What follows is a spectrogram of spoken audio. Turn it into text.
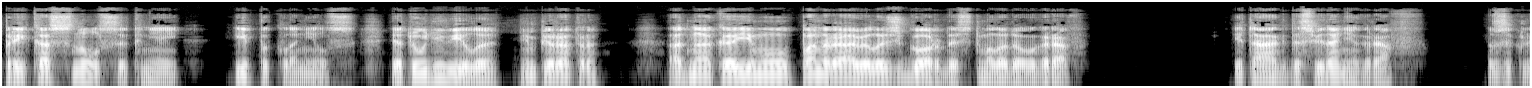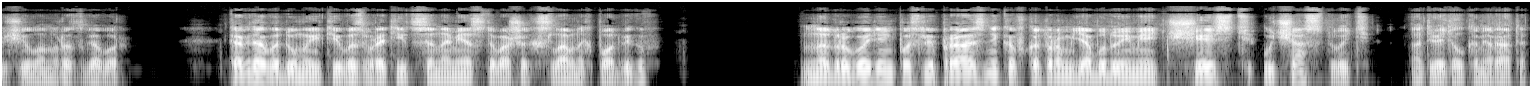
прикоснулся к ней и поклонился. Это удивило императора. Однако ему понравилась гордость молодого графа. — Итак, до свидания, граф, — заключил он разговор. — Когда вы думаете возвратиться на место ваших славных подвигов? — На другой день после праздника, в котором я буду иметь честь участвовать, — ответил Камерата.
